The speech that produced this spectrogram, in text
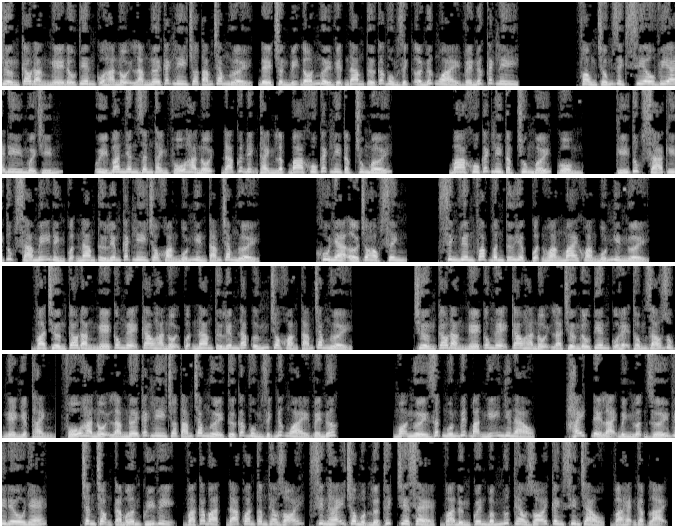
Trường cao đẳng nghề đầu tiên của Hà Nội làm nơi cách ly cho 800 người, để chuẩn bị đón người Việt Nam từ các vùng dịch ở nước ngoài về nước cách ly. Phòng chống dịch COVID-19 Ủy ban Nhân dân thành phố Hà Nội đã quyết định thành lập 3 khu cách ly tập trung mới. 3 khu cách ly tập trung mới, gồm Ký túc xá Ký túc xá Mỹ Đình quận Nam Từ Liêm cách ly cho khoảng 4.800 người. Khu nhà ở cho học sinh, sinh viên Pháp Vân Tứ Hiệp quận Hoàng Mai khoảng 4.000 người. Và trường cao đẳng nghề công nghệ cao Hà Nội quận Nam Từ Liêm đáp ứng cho khoảng 800 người. Trường cao đẳng nghề công nghệ cao Hà Nội là trường đầu tiên của hệ thống giáo dục nghề nghiệp thành phố Hà Nội làm nơi cách ly cho 800 người từ các vùng dịch nước ngoài về nước. Mọi người rất muốn biết bạn nghĩ như nào. Hãy để lại bình luận dưới video nhé. Trân trọng cảm ơn quý vị và các bạn đã quan tâm theo dõi. Xin hãy cho một lượt thích, chia sẻ và đừng quên bấm nút theo dõi kênh Xin chào và hẹn gặp lại.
